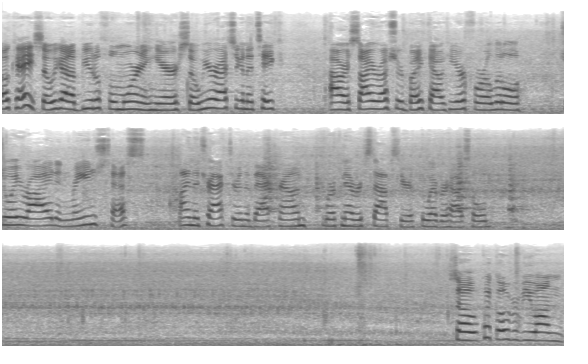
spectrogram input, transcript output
Okay, so we got a beautiful morning here. So we are actually gonna take our Cyrusher bike out here for a little joyride and range test. Find the tractor in the background. Work never stops here at the Weber household. So quick overview on,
